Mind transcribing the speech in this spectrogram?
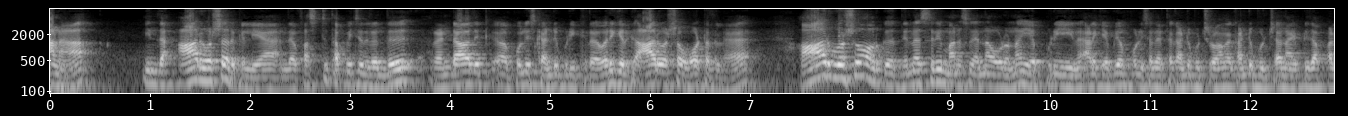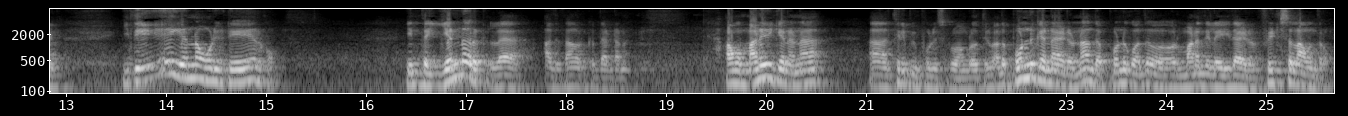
ஆனால் இந்த ஆறு வருஷம் இருக்கு இல்லையா இந்த ஃபஸ்ட்டு தப்பிச்சதுலேருந்து ரெண்டாவது போலீஸ் கண்டுபிடிக்கிற வரைக்கும் இருக்குது ஆறு வருஷம் ஓட்டத்தில் ஆறு வருஷம் அவருக்கு தினசரி மனசில் என்ன ஓடும்னா எப்படி நாளைக்கு எப்படியும் போலீஸ் அந்த இடத்த கண்டுபிடிச்சிருவாங்க கண்டுபிடிச்சா நான் எப்படி தான் இதே எண்ணம் ஓடிக்கிட்டே இருக்கும். இந்த எண்ணம் இருக்குல்ல அதுதான் அவருக்கு தண்டனை. அவங்க மனைவிக்கு என்னென்னா திருப்பி போலீஸ் வருவாங்களோ திருப்பி அந்த பொண்ணுக்கு என்ன ஆகிடும்னா அந்த பொண்ணுக்கு வந்து ஒரு மனநிலை இதாகிடும் ஃபிட்ஸ் எல்லாம் வந்துடும்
